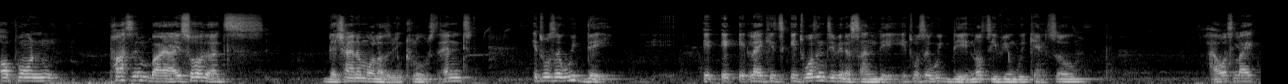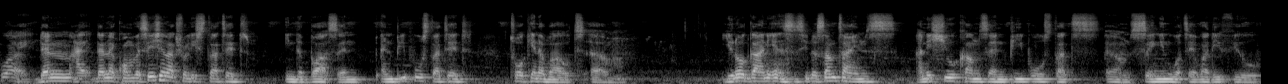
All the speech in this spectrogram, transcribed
upon passing by i saw that the china mall has been closed and it was a weekday it, it, it, like it, it wasn't even a sunday. It was a weekday not even weekend. So i was like why? Then i then a conversation actually started in the bus and and people started talking about um you know ghanaians you know sometimes an issue comes and people start um, saying whatever they feel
